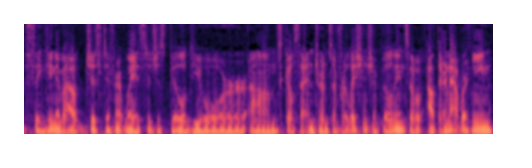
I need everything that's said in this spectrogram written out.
thinking about just different ways to just build your um, skill set in terms of relationship building. So, out there networking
